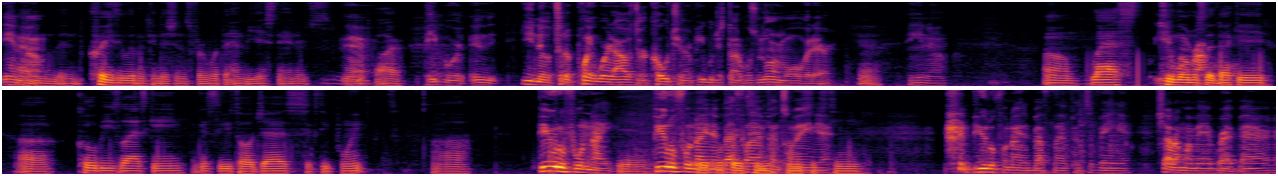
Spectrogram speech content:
You know. in crazy living conditions for what the NBA standards Yeah. require. People were, and, you know, to the point where that was their culture, and people just thought it was normal over there. Yeah. You know, Um, last two we'll moments of the decade. Uh, Kobe's last game against the Utah Jazz, sixty points. Uh, beautiful night. yeah. Beautiful night in Bethlehem, 13th, Pennsylvania. Beautiful night in Bethlehem, Pennsylvania. Shout out my man Brett Barron.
